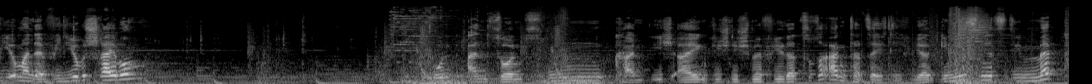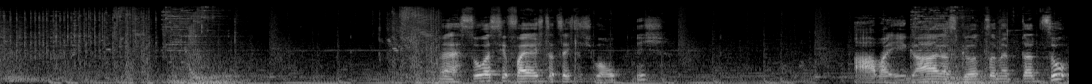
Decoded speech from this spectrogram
wie immer in der Videobeschreibung. Und ansonsten kann ich eigentlich nicht mehr viel dazu sagen tatsächlich. Wir genießen jetzt die Map. Ach, sowas hier feiere ich tatsächlich überhaupt nicht. Aber egal, das gehört zur Map dazu.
